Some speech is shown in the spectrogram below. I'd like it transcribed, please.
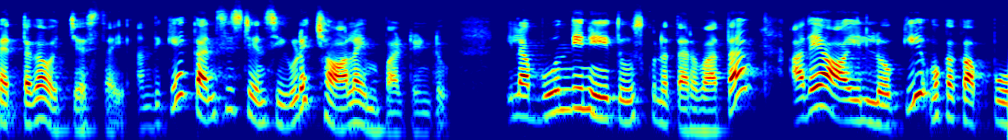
మెత్తగా వచ్చేస్తాయి. అందుకే కన్సిస్టెన్సీ కూడా చాలా ఇంపార్టెంట్. ఇలా బూందీని తూసుకున్న తర్వాత అదే ఆయిల్లోకి ఒక కప్పు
